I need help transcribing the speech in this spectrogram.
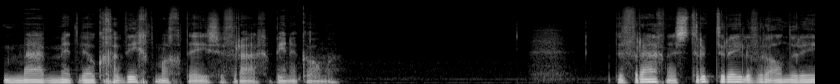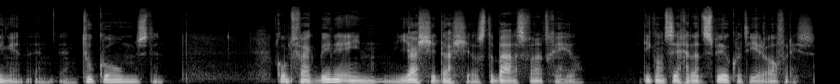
Maar met welk gewicht mag deze vraag binnenkomen? De vraag naar structurele verandering en, en, toekomst komt vaak binnen in jasje dasje als de baas van het geheel. Die komt zeggen dat het speelkwartier over is.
